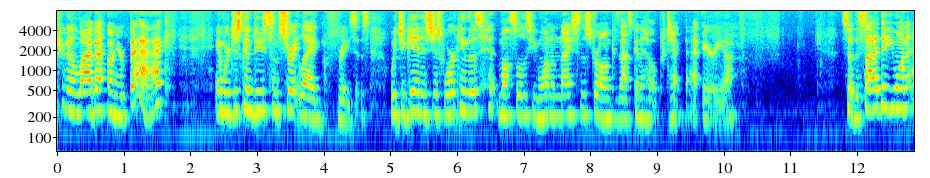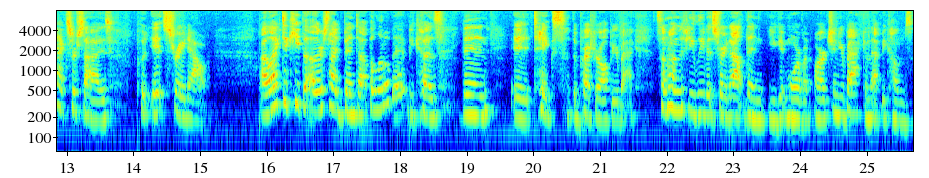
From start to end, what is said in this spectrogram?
you're gonna lie back on your back and we're just gonna do some straight leg raises, which again is just working those hip muscles. You want them nice and strong because that's gonna help protect that area. So the side that you wanna exercise, put it straight out. I like to keep the other side bent up a little bit because then it takes the pressure off your back. Sometimes if you leave it straight out, then you get more of an arch in your back and that becomes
